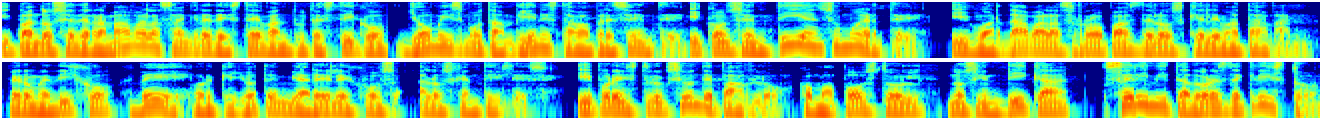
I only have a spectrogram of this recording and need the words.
Y cuando se derramaba la sangre de Esteban, tu testigo, yo mismo también estaba presente, y consentía en su muerte, y guardaba las ropas de los que le mataban. Pero me dijo, Ve, porque yo te enviaré lejos a los gentiles. Y por instrucción de Pablo, como apóstol, nos indica ser imitadores de Cristo,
